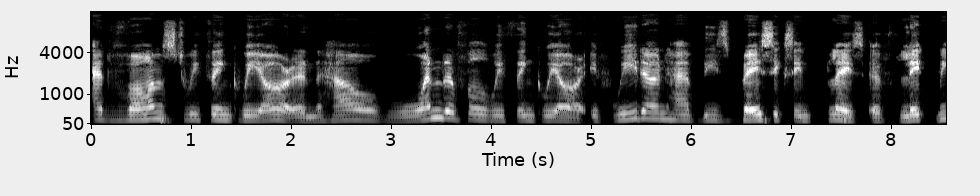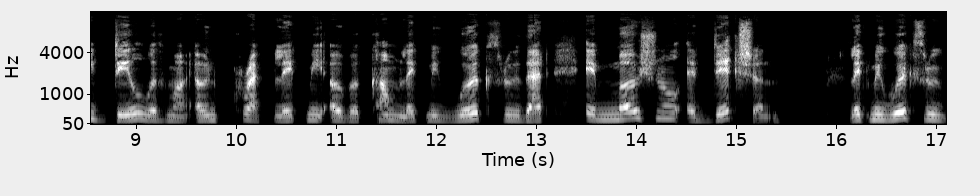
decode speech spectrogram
advanced we think we are and how wonderful we think we are if we don't have these basics in place of let me deal with my own crap let me overcome let me work through that emotional addiction let me work through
